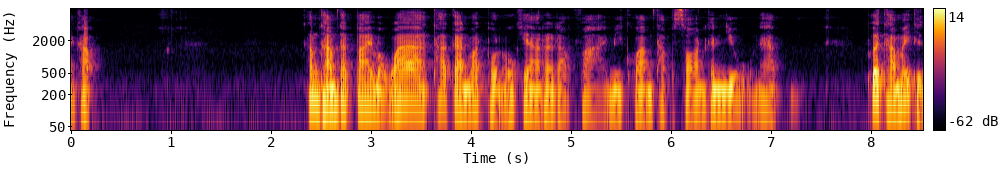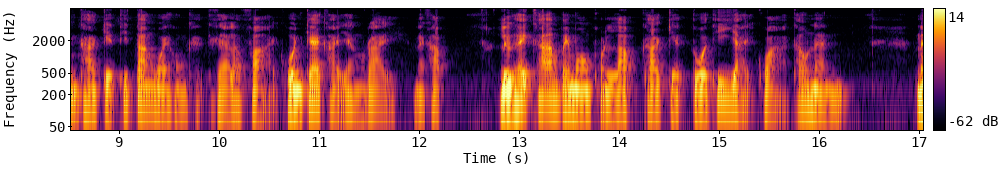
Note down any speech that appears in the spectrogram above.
นะครับคำถามถัดไปบอกว่าถ้าการวัดผล OKR ระดับฝ่ายมีความทับซ้อนกันอยู่นะครับ เพื่อทำให้ถึง target ที่ตั้งไว้ของแต่ละฝ่าย ควรแก้ไขอย่างไรนะครับ หรือให้ข้ามไปมองผลลัพธ์ target ตัวที่ใหญ่กว่าเท่านั้น ใน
